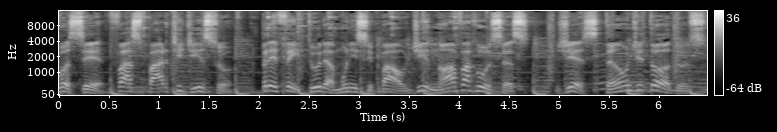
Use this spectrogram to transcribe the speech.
Você faz parte disso. Prefeitura Municipal de Nova Russas. Gestão de todos.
